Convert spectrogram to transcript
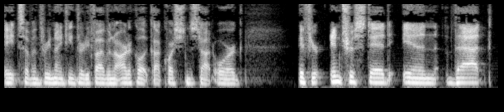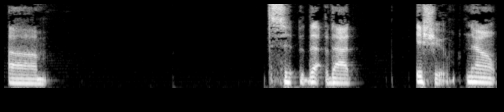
873 1935, an article at gotquestions.org. If you're interested in that, um, that, that issue. Now,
